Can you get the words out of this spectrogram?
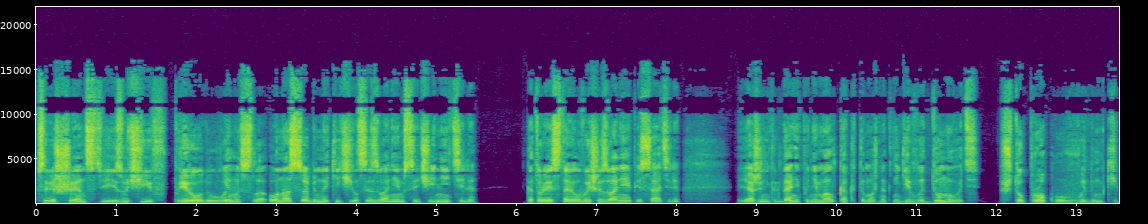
В совершенстве изучив природу вымысла, он особенно кичился званием сочинителя, которое ставил выше звания писателя. Я же никогда не понимал, как это можно книги выдумывать, что проку в выдумке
